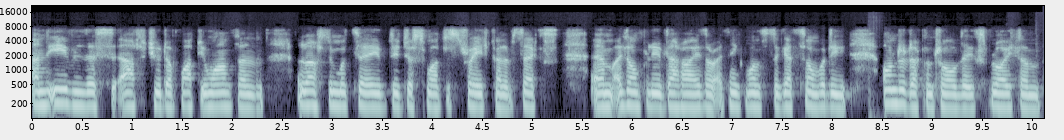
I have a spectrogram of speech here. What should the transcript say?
And even this attitude of what you want, and a lot of them would say they just want a straight kind of sex. Um, I don't believe that either. I think once they get somebody under their control, they exploit them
